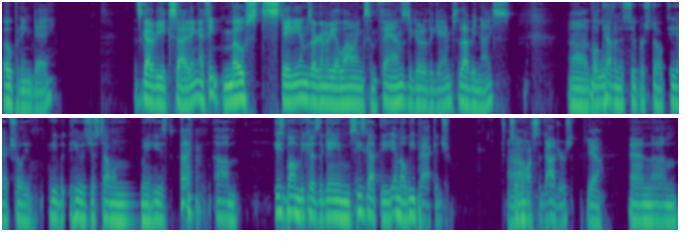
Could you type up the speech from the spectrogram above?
opening day. It's got to be exciting. I think most stadiums are going to be allowing some fans to go to the game, so that'd be nice. Uh, Well, Kevin is super stoked. He actually he he was just telling me he's um he's bummed because the games he's got the MLB package, so he Oh. can watch the Dodgers yeah, and um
